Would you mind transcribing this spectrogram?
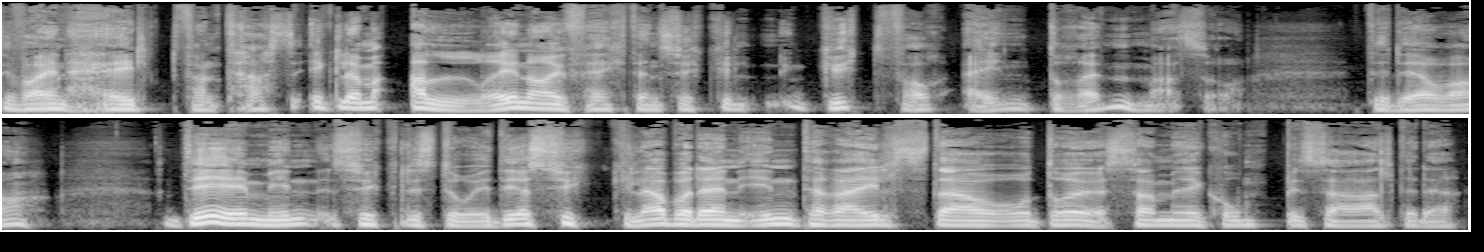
Det var en helt fantastisk Jeg glemmer aldri når jeg fikk den sykkelen. Gutt, for en drøm, altså. Det der var. Det er min sykkelhistorie. Det å sykle på den inn til Reilstad og drøse med kompiser og alt det der,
